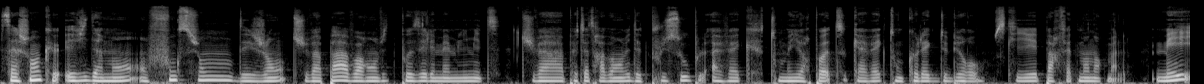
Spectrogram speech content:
Sachant que évidemment, en fonction des gens, tu vas pas avoir envie de poser les mêmes limites. Tu vas peut-être avoir envie d'être plus souple avec ton meilleur pote qu'avec ton collègue de bureau, ce qui est parfaitement normal. Mais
